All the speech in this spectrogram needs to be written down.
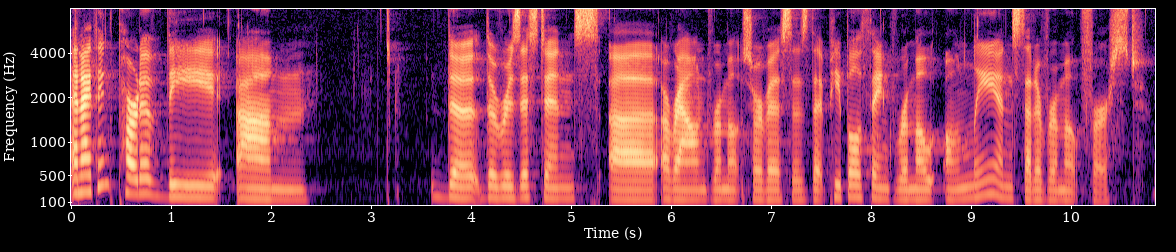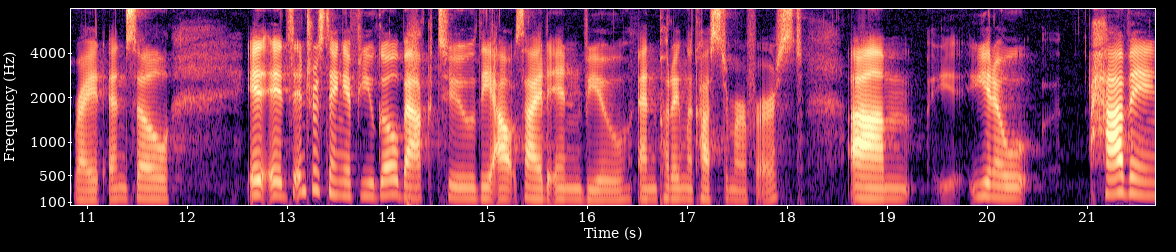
And I think part of the, um, the, the resistance uh, around remote service is that people think remote only instead of remote first, right? And so it, it's interesting if you go back to the outside in view and putting the customer first. Um, you know, having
